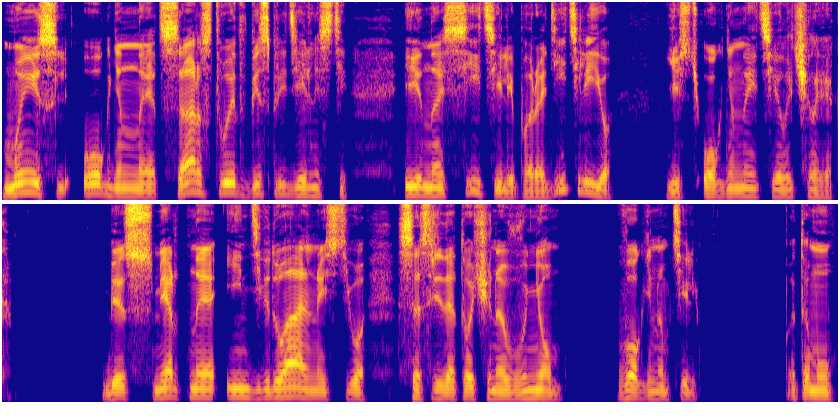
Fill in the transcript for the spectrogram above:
Мысль огненная царствует в беспредельности, и носитель и породитель ее есть огненное тело человека. Бессмертная индивидуальность его сосредоточена в нем, в огненном теле. Потому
